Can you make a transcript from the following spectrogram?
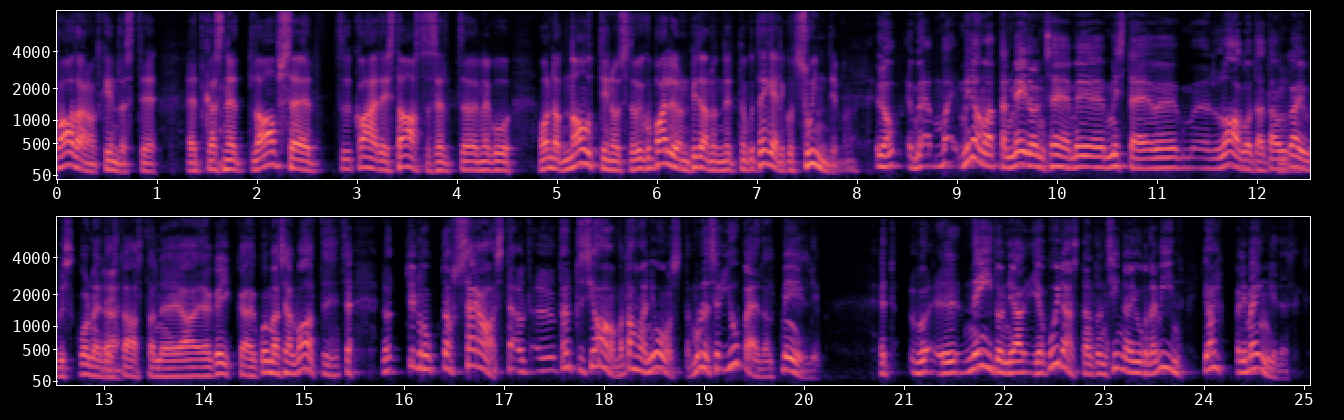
vaadanud kindlasti et kas need lapsed kaheteistaastaselt äh, nagu on nad nautinud seda või kui palju on pidanud neid nagu tegelikult sundima? no ma, mina vaatan, meil on see, mis te, Laagoda, ta on ka ju vist kolmeteistaastane ja, ja kõik, kui ma seal vaatasin, see no tüdruk noh säras, ta, ta ütles jaa, ma tahan joosta, mulle see jubedalt meeldib. et neid on ja, ja kuidas nad on sinna juurde viinud jalgpalli mängides, eks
